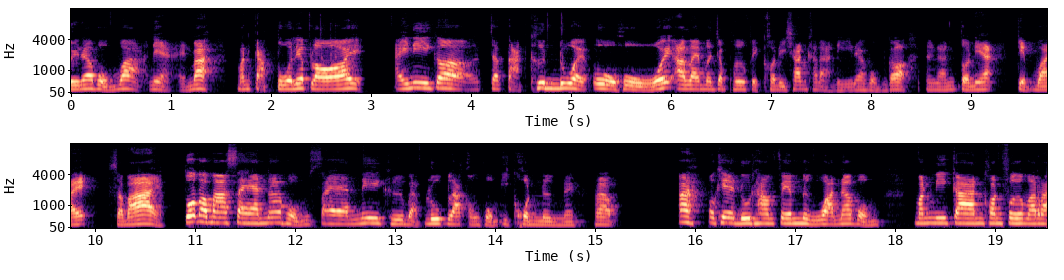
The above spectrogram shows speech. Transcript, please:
ยนะครับผมว่าเนี่ยเห็นป่ะมันกลับตัวเรียบร้อย ไอ้นี่ก็จะตัดขึ้นด้วย โอ้โห อะไรมันจะ perfect condition ขนาดนี้นะผมก็ดังนั้นตัวเนี้ยเก็บไว้สบาย ตัวต่อมาแซนนะผมแซนนี่คือแบบลูกรักของผมอีกคนหนึ่งนะครับอะโอเค ดูไทม์เฟรมหนึ่งวันนะผม มันมีการคอนเฟิร์มอะไร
